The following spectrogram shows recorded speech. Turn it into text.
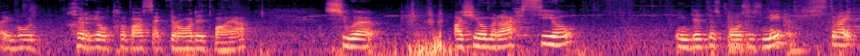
Hy word gereeld gewas. Ek dra dit baie. So as jy hom reg seël en dit is basies net stryk,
